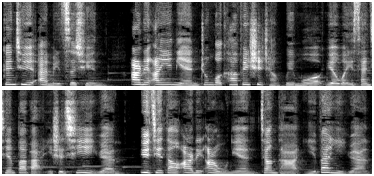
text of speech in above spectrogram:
根据艾媒咨询，二零二一年中国咖啡市场规模约为三千八百一十七亿元，预计到二零二五年将达一万亿元。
